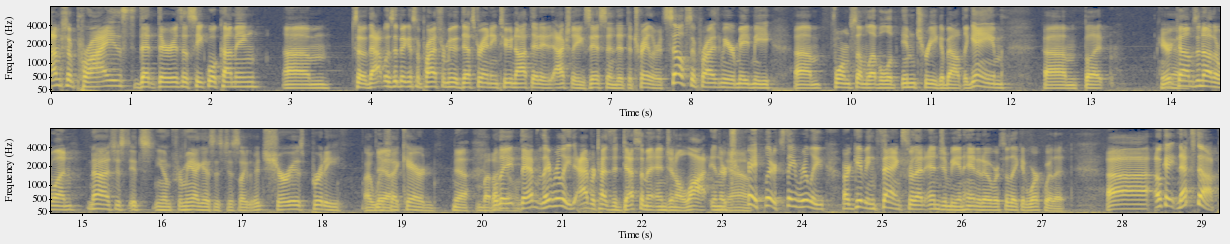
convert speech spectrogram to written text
I'm surprised that there is a sequel coming. Um, so that was the biggest surprise for me with Death Stranding 2. Not that it actually exists and that the trailer itself surprised me or made me um, form some level of intrigue about the game. Um, but here Yeah. comes another one. No, it's just it's you know for me I guess it's just like it sure is pretty. I wish Yeah. I cared. Yeah, But well, I they don't. they, have, they really advertise the Decima engine a lot in their Yeah. trailers. They really are giving thanks for that engine being handed over so they could work with it. Uh, okay, next up,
